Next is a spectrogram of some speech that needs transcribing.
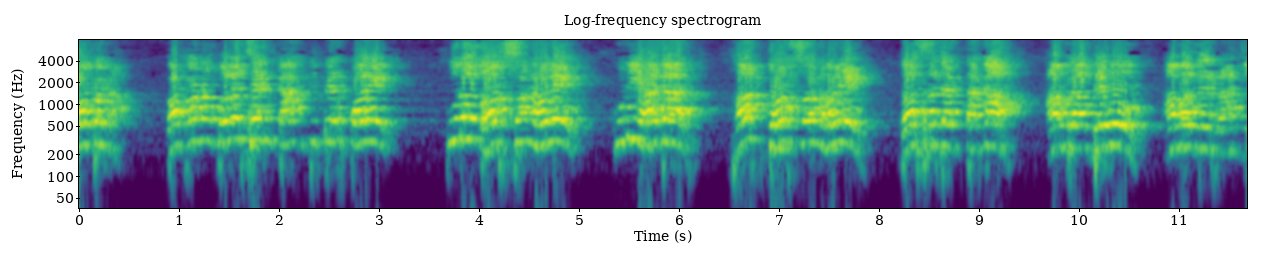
ঘটনা। কখনো বলেছেন কাকদ্বীপের পরে পুরো ধর্ষণ হলে কুড়ি হাজার, হাত ধর্ষণ হলে দশ হাজার টাকা আমরা দেব, আমাদের রাজ্য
